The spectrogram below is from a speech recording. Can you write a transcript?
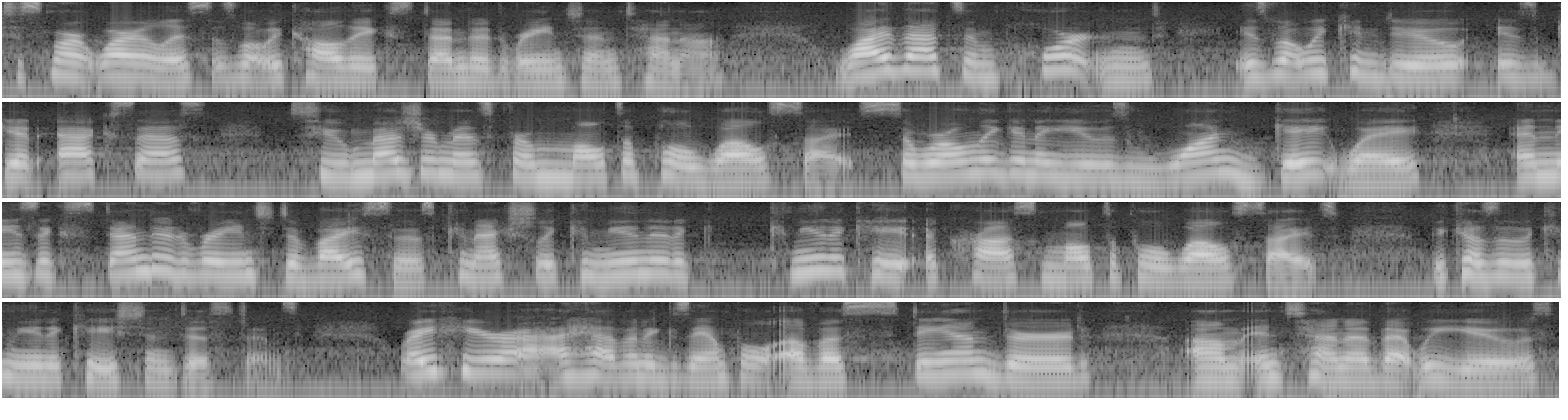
to smart wireless is what we call the extended range antenna. Why that's important is what we can do is get access to measurements from multiple well sites. So we're only going to use one gateway and these extended range devices can actually communi communicate across multiple well sites because of the communication distance. Right here I have an example of a standard um, antenna that we use.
